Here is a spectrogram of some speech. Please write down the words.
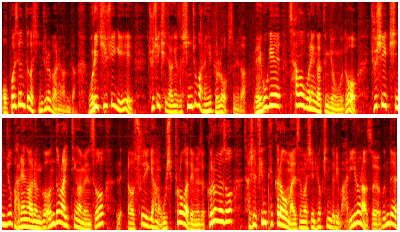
5%가 신주를 발행합니다. 우리 주식이 주식 시장에서 신주 발행이 별로 없습니다. 외국의 상업은행 같은 경우도 주식 신주 발행하는 거 underwriting 하면서 어, 수익이 한 50%가 되면서 그러면서 사실 핀테크라고 말씀하신 혁신들이 많이 일어났어요. 근데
